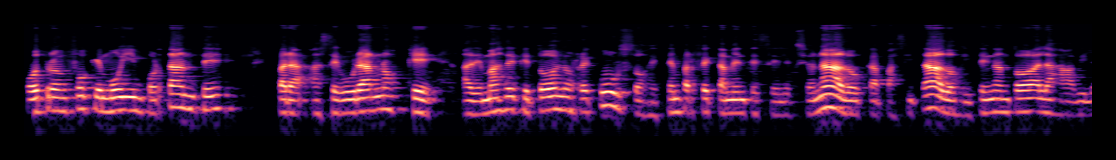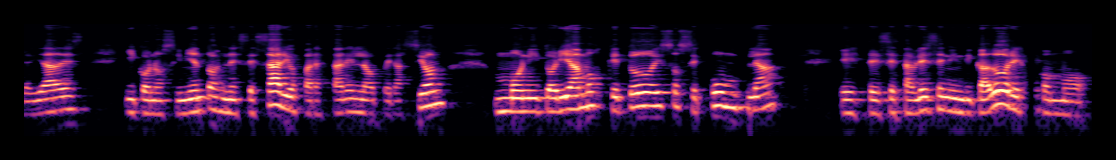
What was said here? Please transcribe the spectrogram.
otro enfoque muy importante para asegurarnos que además de que todos los recursos estén perfectamente seleccionados, capacitados y tengan todas las habilidades y conocimientos necesarios para estar en la operación, monitoreamos que todo eso se cumpla. Este, se establecen indicadores como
